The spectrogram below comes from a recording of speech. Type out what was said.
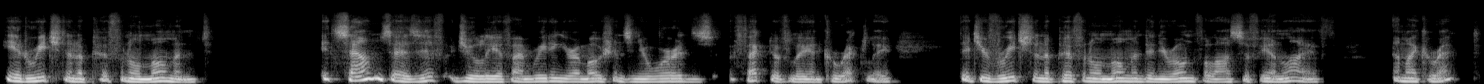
He had reached an epiphanal moment. It sounds as if, Julie, if I'm reading your emotions and your words effectively and correctly, that you've reached an epiphanal moment in your own philosophy and life. Am I correct?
